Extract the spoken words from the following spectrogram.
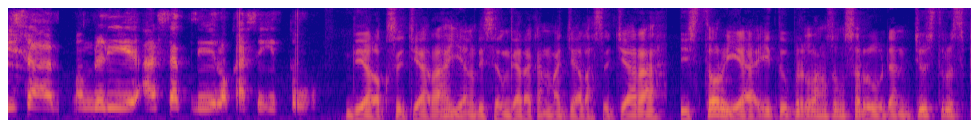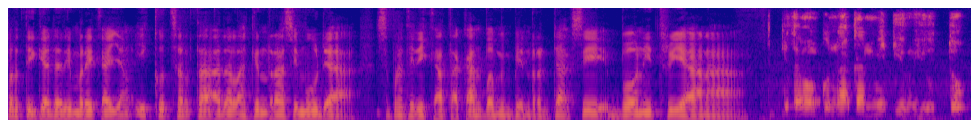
bisa membeli aset di lokasi itu. Dialog sejarah yang diselenggarakan majalah sejarah Historia itu berlangsung seru dan justru sepertiga dari mereka yang ikut serta adalah generasi muda, seperti dikatakan pemimpin redaksi Boni Triana. Kita menggunakan medium YouTube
